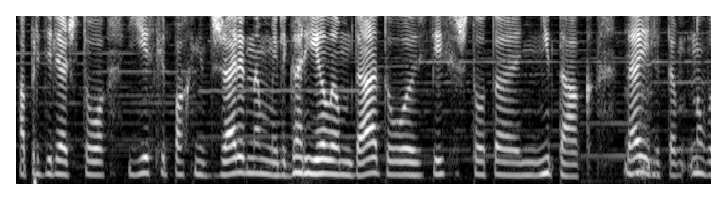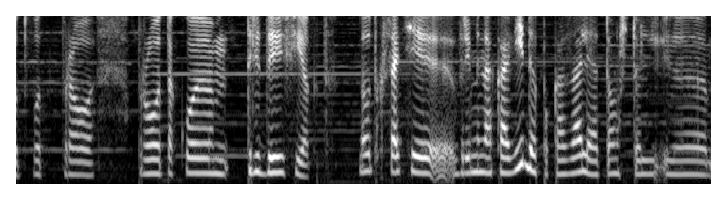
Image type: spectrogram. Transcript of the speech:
определять, что если пахнет жареным или горелым, да, то здесь что-то не так, да, Мгм. или там, ну, вот, вот про, про такой 3D-эффект. Ну вот, кстати, времена ковида показали о том, что э,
